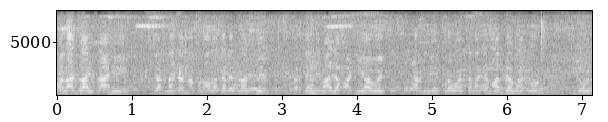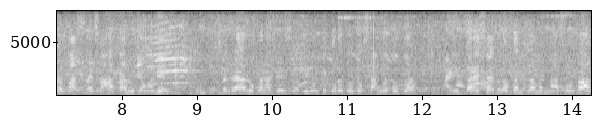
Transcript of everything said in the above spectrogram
मला जायचं आहे. ज्यांना ज्यांना कोणाला करायचं असेल तर त्यांनी माझ्या पाठी यावेत कारण मी प्रवचनाच्या माध्यमातून जवळजवळ पाच ते सहा तालुक्यामध्ये सगळ्या लोकांना ते विनंती करत होतो सांगत होतं. आणि बऱ्याचशाच लोकांचं म्हणणं असं होतं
